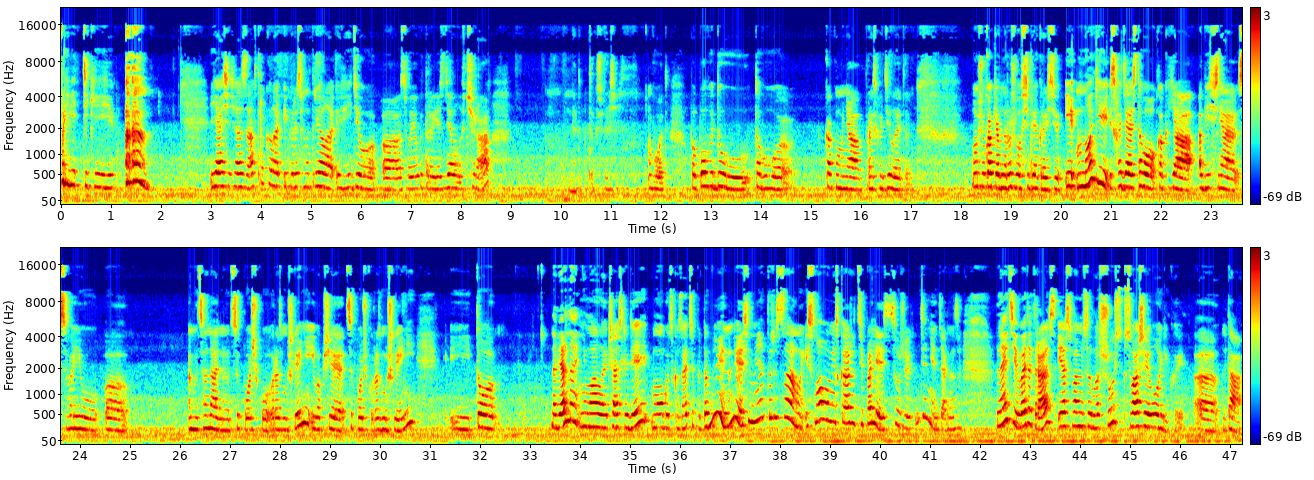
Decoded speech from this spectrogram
Приветики! Я сейчас завтракала и пересмотрела видео э, свое, которое я сделала вчера. Надо бы так сюда сесть. Вот. По поводу того, как у меня происходило это. В общем, как я обнаружила в себе агрессию. И многие, исходя из того, как я объясняю свою э, эмоциональную цепочку размышлений и вообще цепочку размышлений, и то, наверное, немалая часть людей могут сказать, типа, да блин, ну лезь, у меня то же самое. И снова мне скажут, типа, лезь, слушай, у тебя нет диагноза. Знаете, в этот раз я с вами соглашусь с вашей логикой. Э, да,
